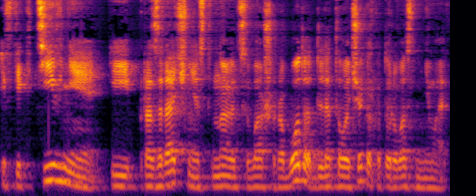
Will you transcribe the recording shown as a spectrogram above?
эффективнее и прозрачнее становится ваша работа для того человека, который вас нанимает.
